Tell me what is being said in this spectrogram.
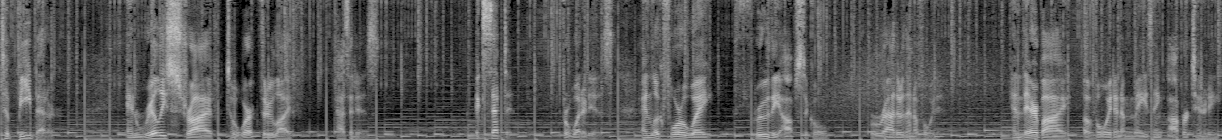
to be better and really strive to work through life as it is. Accept it for what it is and look for a way through the obstacle rather than avoid it, and thereby avoid an amazing opportunity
